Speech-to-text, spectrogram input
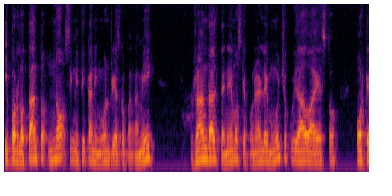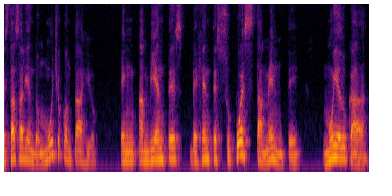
Y por lo tanto no significa ningún riesgo para mí. Randall, tenemos que ponerle mucho cuidado a esto porque está saliendo mucho contagio en ambientes de gente supuestamente muy educada,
